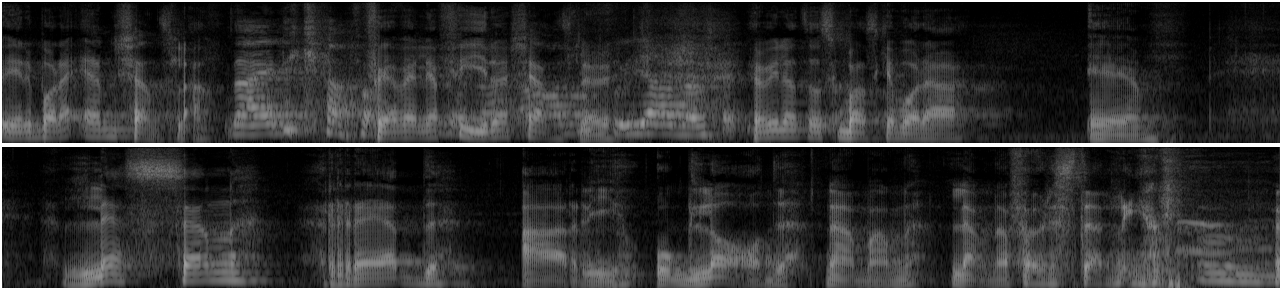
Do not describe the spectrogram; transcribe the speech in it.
är det bara en känsla? Nej, det kan Får jag välja fyra ja, känslor? Jag vill att det bara ska vara eh, ledsen, rädd, arg och glad när man lämnar föreställningen. Mm.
